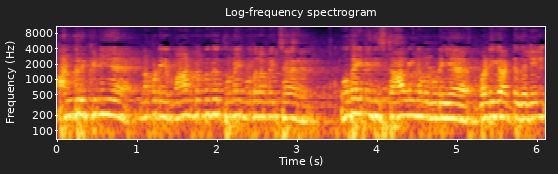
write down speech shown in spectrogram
அன்பிற்கினிய நம்முடைய மாண்புமிகு துணை முதலமைச்சர் உதயநிதி ஸ்டாலின் அவர்களுடைய வழிகாட்டுதலில்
